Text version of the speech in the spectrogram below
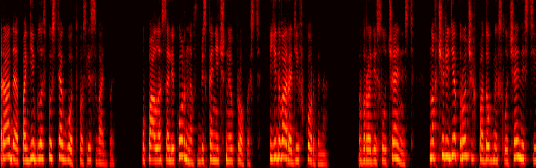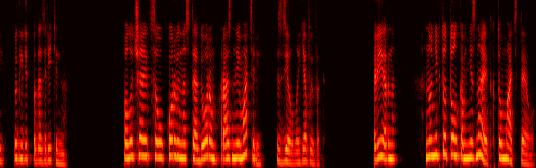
Рада погибла спустя год после свадьбы. Упала с Аликорна в бесконечную пропасть, едва родив Корвина. Вроде случайность, но в череде прочих подобных случайностей выглядит подозрительно. Получается, у Корвина с Теодором разные матери? Сделала я вывод. Верно. Но никто толком не знает, кто мать Тео.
